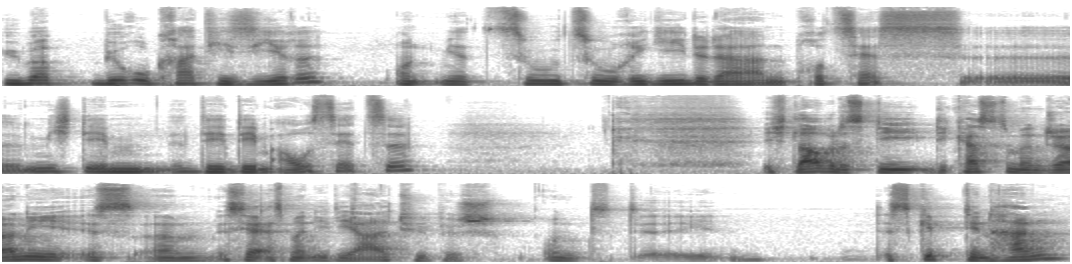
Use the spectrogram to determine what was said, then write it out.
überbürokratisiere? Und mir zu, zu rigide da einen Prozess äh, mich dem, dem, dem aussetze? Ich glaube, dass die, die Customer Journey ist, ähm, ist ja erstmal idealtypisch. Und äh, es gibt den Hang,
